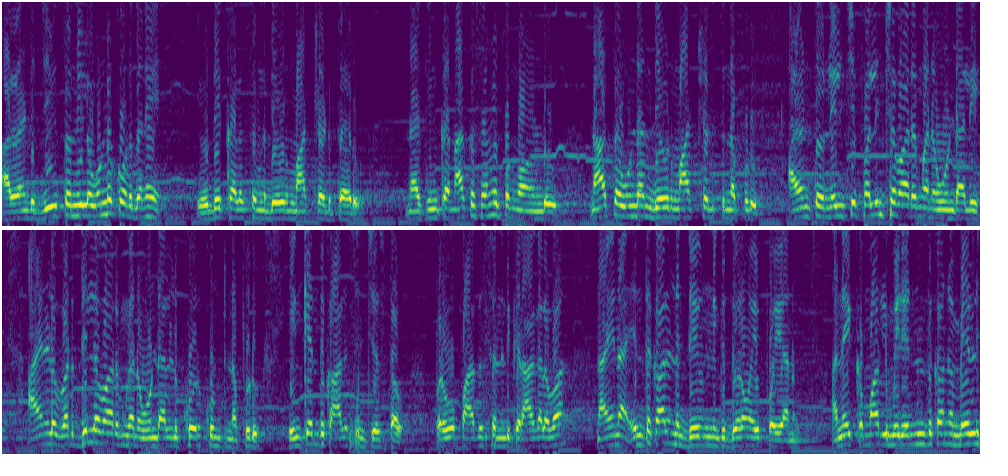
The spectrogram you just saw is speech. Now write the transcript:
అలాంటి జీవితం నీలో ఉండకూడదని ఈ ఉదయకాల సమయంలో దేవుడు మాట్లాడతారు. నాకు ఇంకా నాకు సమీపంగా ఉండు. నాతో ఉండని దేవుడు మాట్లాడుతున్నప్పుడు ఆయనతో నిలిచి ఫలించే వారంగానే ఉండాలి ఆయనలో వర్ధిల్ల వారంగానే ఉండాలని కోరుకుంటున్నప్పుడు ఇంకెందుకు ఆలస్యం చేస్తావు? ప్రభు పాద సన్నిధికి రాగలవా? నాయన ఎంతకాలం నేను దేవునికి దూరం అయిపోయాను. అనేక మార్లు మీరు ఎంతకాలం మేలు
